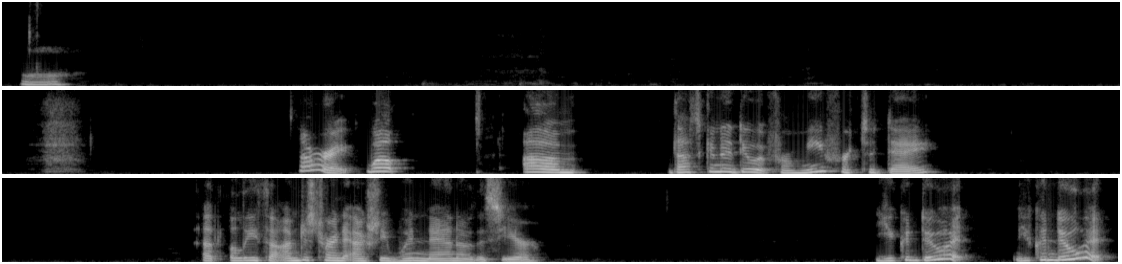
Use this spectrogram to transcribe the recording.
oh. All right. Well, um, that's going to do it for me for today. Uh, Aletha, I'm just trying to actually win Nano this year you could do it. You can do it.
